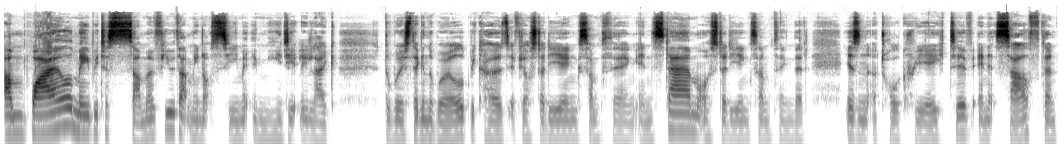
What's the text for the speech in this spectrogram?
And while maybe to some of you that may not seem immediately like the worst thing in the world, because if you're studying something in STEM or studying something that isn't at all creative in itself, then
